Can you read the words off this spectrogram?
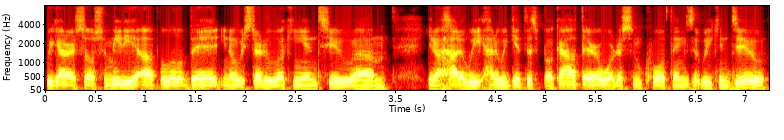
we got our social media up a little bit. You know, we started looking into um, you know how do we how do we get this book out there? What are some cool things that we can do?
